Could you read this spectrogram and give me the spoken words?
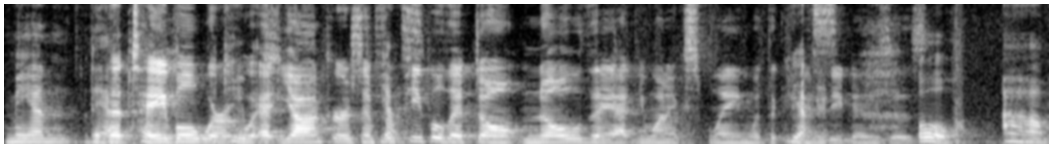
man The that. table where, tables. at Younkers, and for Yes. people that don't know that, you want to explain what the Yes. community days is? Oh, um,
